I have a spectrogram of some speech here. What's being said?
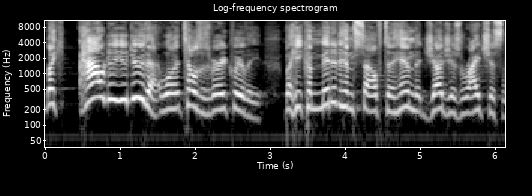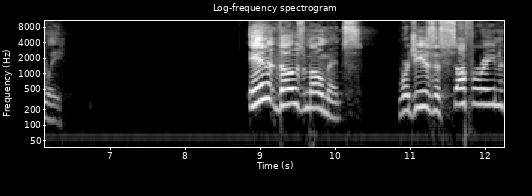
Like, how do you do that? Well, it tells us very clearly. But he committed himself to him that judges righteously. In those moments where Jesus is suffering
